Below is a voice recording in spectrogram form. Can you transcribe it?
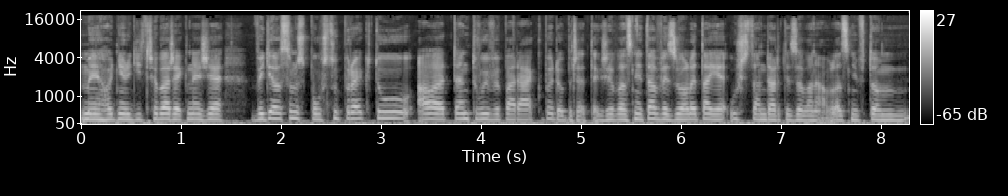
mi hodně lidí třeba řekne, že viděl jsem spoustu projektů, ale ten tvůj vypadá jakoby dobře, takže vlastně ta vizualita je už standardizovaná vlastně v tom,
